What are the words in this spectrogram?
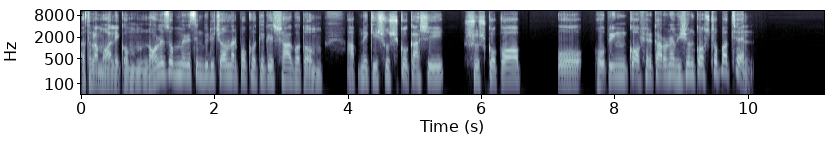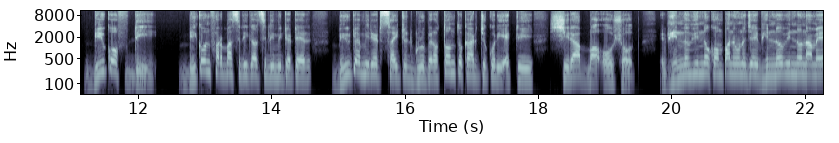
আসসালামু আলাইকুম। নলেজ অব মেডিসিন ভিডিও চ্যানেলের পক্ষ থেকে স্বাগতম। আপনি কি শুষ্ক কাশি, শুষ্ক কফ ও হোপিং কফের কারণে ভীষণ কষ্ট পাচ্ছেন? বিউক অফ ডি, বিকন ফার্মাসিউটিক্যালস লিমিটেডের বিউটামিরেট সাইটেড গ্রুপের অত্যন্ত কার্যকরী একটি সিরাপ বা ঔষধ। ভিন্ন ভিন্ন কোম্পানি অনুযায়ী ভিন্ন ভিন্ন নামে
